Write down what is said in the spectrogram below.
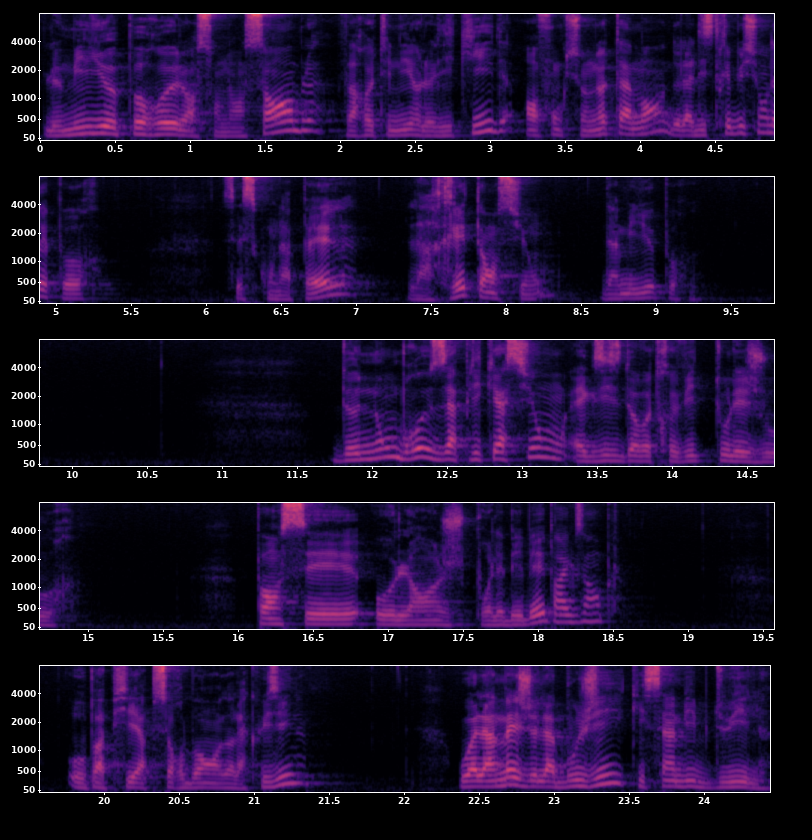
Le milieu poreux dans son ensemble va retenir le liquide en fonction notamment de la distribution des pores. C'est ce qu'on appelle la rétention d'un milieu poreux. De nombreuses applications existent dans votre vie de tous les jours. Pensez au linge pour les bébés, par exemple, au papier absorbant dans la cuisine, ou à la mèche de la bougie qui s'imbibe d'huile.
